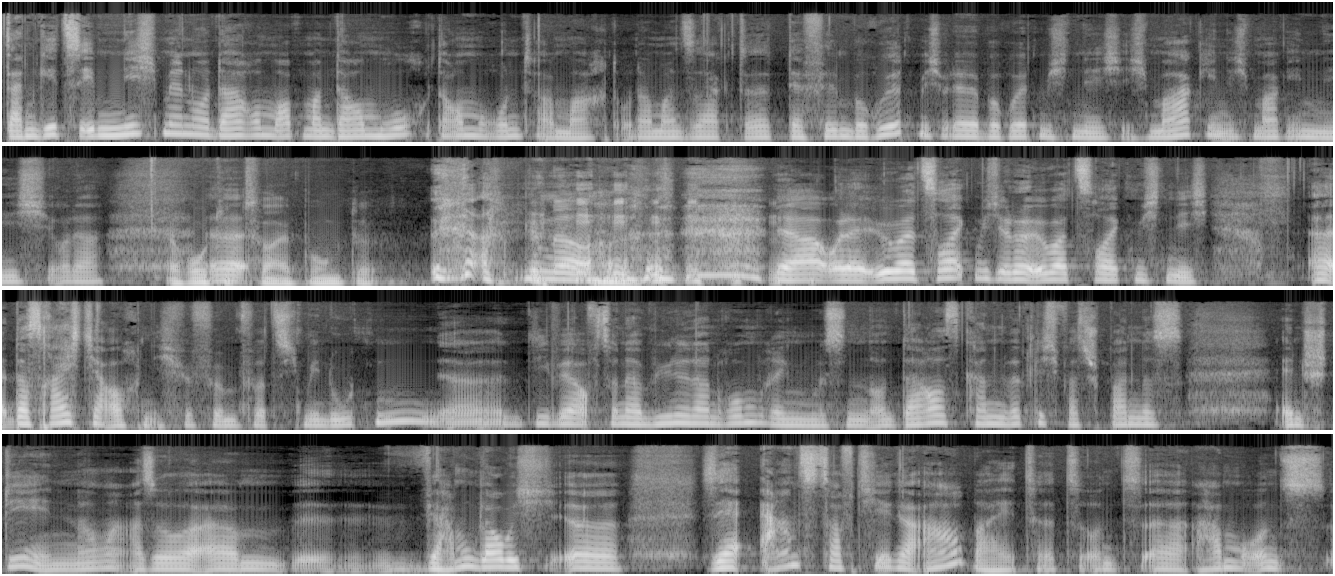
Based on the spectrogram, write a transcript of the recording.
dann geht es eben nicht mehr nur darum, ob man Daumen hoch, Daumen runter macht oder man sagt, äh, der Film berührt mich oder der berührt mich nicht. Ich mag ihn, ich mag ihn nicht. Oder rote äh, zwei Punkte. Ja, genau. ja, oder überzeugt mich oder überzeugt mich nicht. Äh, das reicht ja auch nicht für 45 Minuten, äh, die wir auf so einer Bühne dann rumbringen müssen. Und daraus kann wirklich was Spannendes entstehen. Ne? Also ähm, wir haben, glaube ich, äh, sehr ernsthaft hier gearbeitet und äh, haben uns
